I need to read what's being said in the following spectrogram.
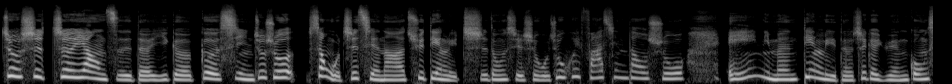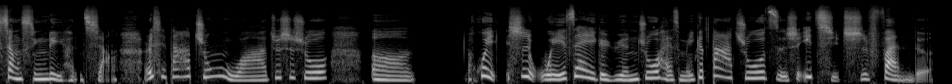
就是这样子的一个个性，就说像我之前呢、啊、去店里吃东西的时候，我就会发现到说，哎，你们店里的这个员工向心力很强，而且大家中午啊，就是说，呃，会是围在一个圆桌还是什么一个大桌子，是一起吃饭的，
